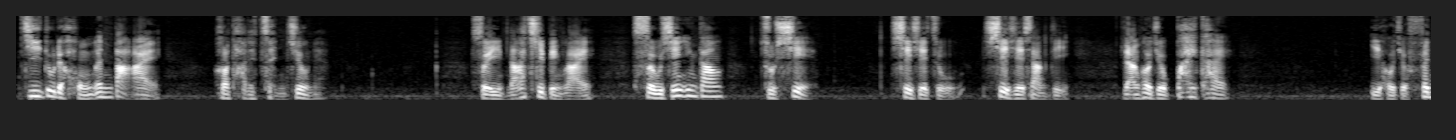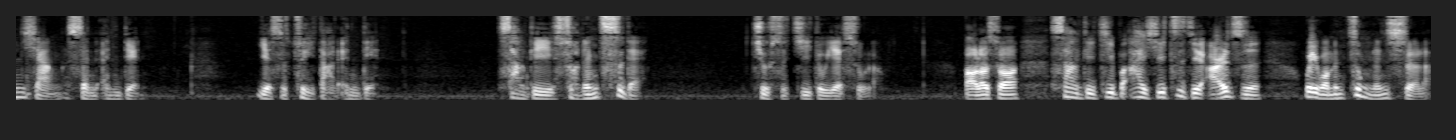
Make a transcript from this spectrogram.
基督的宏恩大爱和他的拯救呢？所以拿起饼来，首先应当主谢，谢谢主，谢谢上帝，然后就掰开，以后就分享神恩典，也是最大的恩典。上帝所能赐的，就是基督耶稣了。保罗说：“上帝既不爱惜自己的儿子。”为我们众人舍了，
